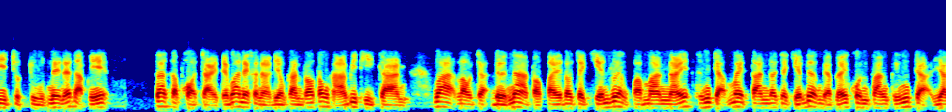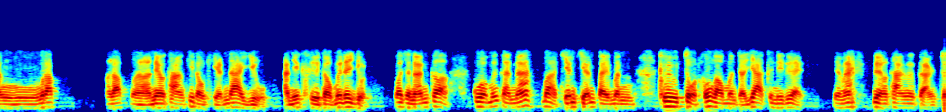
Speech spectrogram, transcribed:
มีจุดจูดในระดับนี้ก็พอใจ แต่ว่าในขณะเดียวกันเราต้องหาวิธีการว่าเราจะเดินหน้าต่อไป เราจะเขียนเรื่องประมาณไหน ถึงจะไม่ตันเราจะเขียนเรื่องแบบไหนคนฟังถึงจะยังรับ รับแนวทางที่เราเขียนได้อยู่ อันนี้คือเราไม่ได้หยุด เพราะฉะนั้นก็กลัวเหมือนกันนะ ว่าเขียนเขียนไปมันคือโจทย์ของเรามันจะยากขึ้นเรื่อยๆใช่ไหมแนวทางต่างๆ โจ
